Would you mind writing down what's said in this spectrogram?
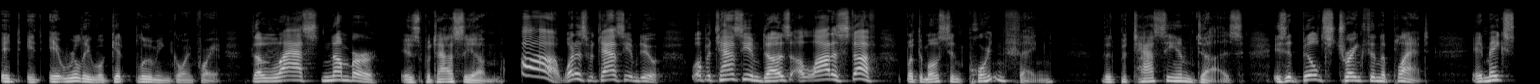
it, it, it really will get blooming going for you. The last number is potassium. Ah, what does potassium do? Well, potassium does a lot of stuff, but the most important thing that potassium does is it builds strength in the plant. It makes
